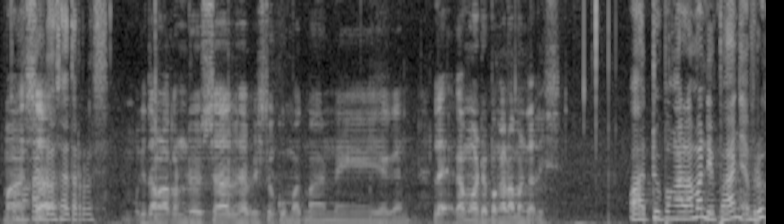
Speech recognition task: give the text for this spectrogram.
Makan Masa dosa terus. kita melakukan dosa terus habis itu kumat mane ya kan? Lek, kamu ada pengalaman nggak, Lis? Waduh, pengalaman dia banyak, Bro.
